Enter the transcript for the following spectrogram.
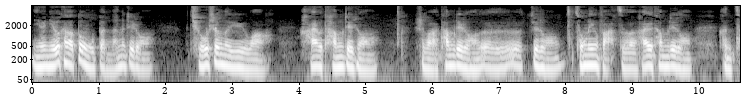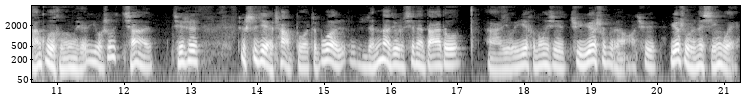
你你会看到动物本能的这种求生的欲望，还有他们这种是吧？他们这种呃这种丛林法则，还有他们这种。很残酷的很多东西，有时候想想，其实这个世界也差不多，只不过人呢，就是现在大家都啊，有一些很多东西去约束人啊，去约束人的行为，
